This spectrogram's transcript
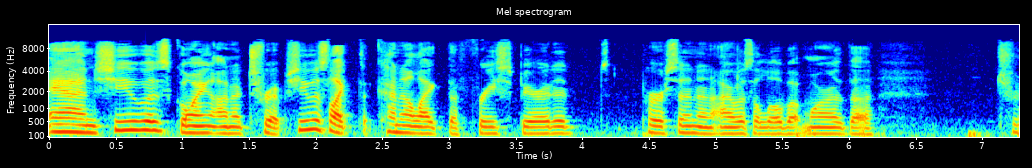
And she was going on a trip. She was like kind of like the free spirited person, and I was a little bit more of the, tr-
